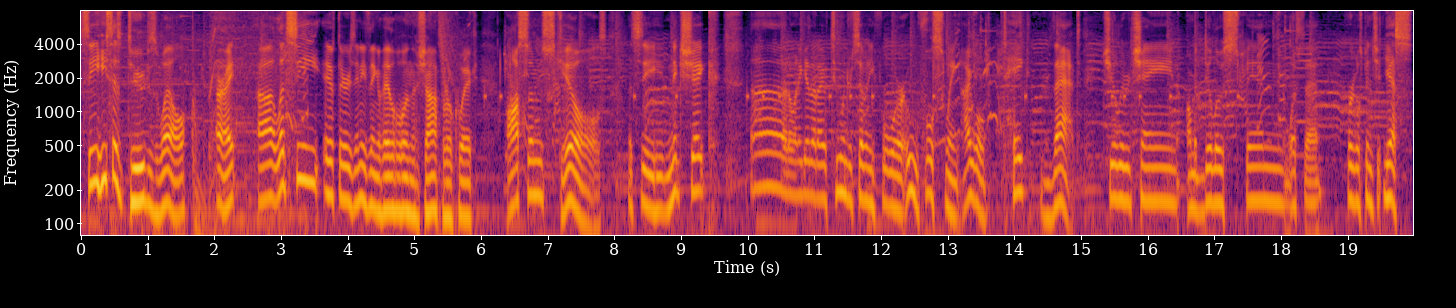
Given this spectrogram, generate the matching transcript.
See, he says dude as well. Alright. Uh, let's see if there's anything available in the shop real quick. Awesome skills. Let's see. Nick Shake. Uh, I don't want to get that. I have 274. Ooh, full swing. I will take that. Chiller chain. Armadillo spin. What's that? Vertical spin. Yes.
